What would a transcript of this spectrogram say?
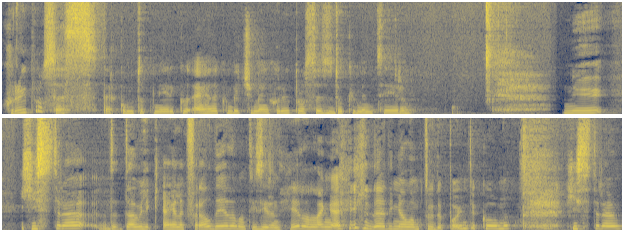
groeiproces. Daar komt het op neer. Ik wil eigenlijk een beetje mijn groeiproces documenteren. Nu, gisteren, dat wil ik eigenlijk vooral delen, want het is hier een hele lange inleiding al om to the point te komen. Gisteren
